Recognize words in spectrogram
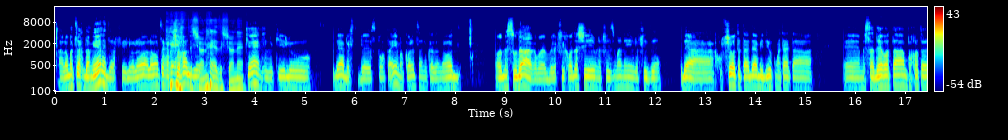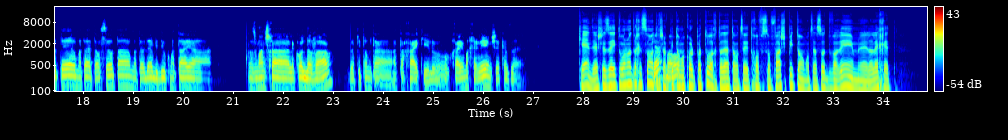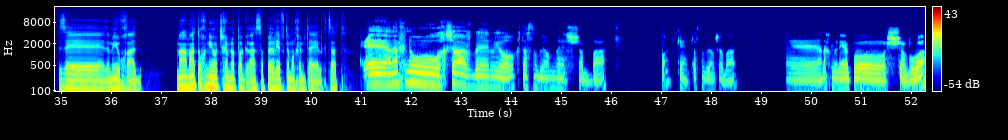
אני לא מצליח לדמיין את זה אפילו, לא, לא מצליח לחשוב על זה. זה שונה, זה שונה. כן, שזה כאילו, אתה יודע, בספורטאים הכל אצלנו כזה מאוד, מאוד מסודר, לפי חודשים, לפי זמנים, לפי זה. אתה יודע, החופשות, אתה יודע בדיוק מתי אתה אה, מסדר אותם, פחות או יותר, מתי אתה עושה אותם, אתה יודע בדיוק מתי הזמן שלך לכל דבר. ופתאום אתה, אתה חי כאילו חיים אחרים שכזה... כן, יש לזה יתרונות וחסרונות, כן, עכשיו ברור. פתאום הכל פתוח, אתה יודע, אתה רוצה לדחוף סופש פתאום, רוצה לעשות דברים, ללכת, זה, זה מיוחד. מה, מה התוכניות שלכם לפגרה? ספר לי איפה אתם הולכים לטייל קצת. אה, אנחנו עכשיו בניו יורק, טסנו ביום אה, שבת, נכון? כן, טסנו ביום שבת. אה, אנחנו נהיה פה שבוע.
